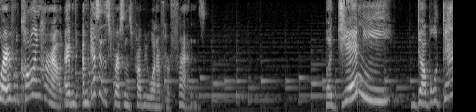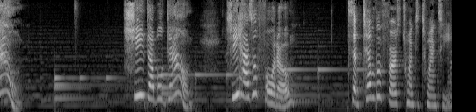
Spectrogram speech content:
were even calling her out. I'm, I'm guessing this person is probably one of her friends. But Jenny doubled down. She doubled down. She has a photo, September 1st, 2020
